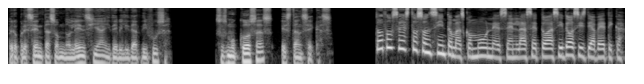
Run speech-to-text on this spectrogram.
pero presenta somnolencia y debilidad difusa. Sus mucosas están secas. Todos estos son síntomas comunes en la cetoacidosis diabética.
